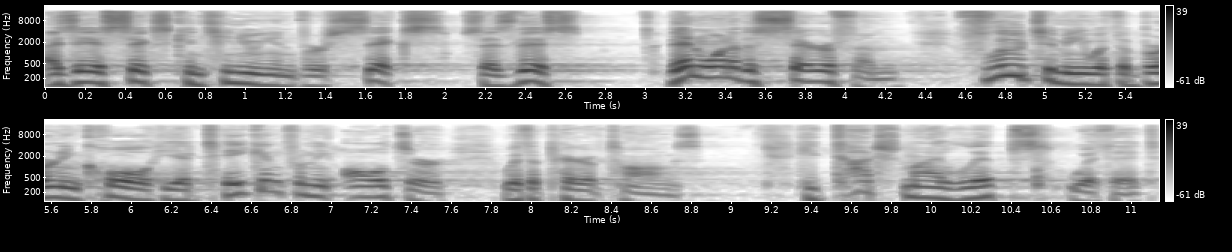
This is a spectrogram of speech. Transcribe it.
Isaiah 6, continuing in verse 6, says this Then one of the seraphim flew to me with a burning coal he had taken from the altar with a pair of tongs. He touched my lips with it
